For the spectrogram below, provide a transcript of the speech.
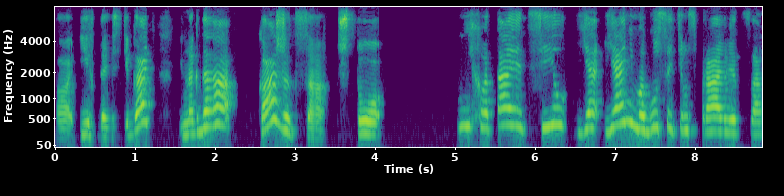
а, их достигать, иногда кажется, что не хватает сил, я, я не могу с этим справиться,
